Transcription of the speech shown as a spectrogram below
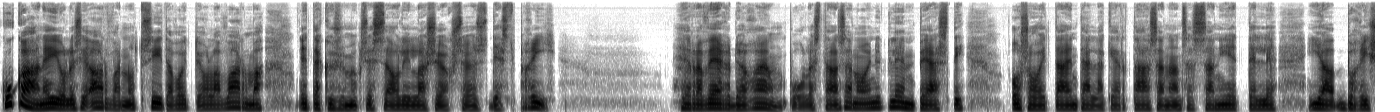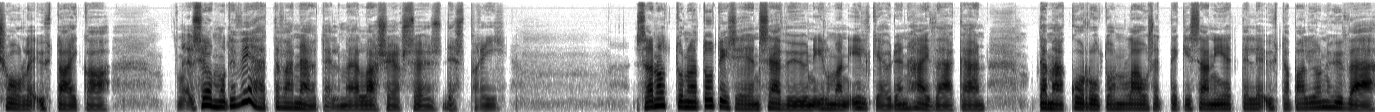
Kukaan ei olisi arvannut, siitä voitte olla varma, että kysymyksessä oli La Chercheuse d'Esprit. Herra Verderin puolestaan sanoi nyt lempeästi, osoittaen tällä kertaa sanansa Saniettelle ja Bricholle yhtä aikaa. Se on muuten viehättävä näytelmä, La Chercheuse d'Esprit. Sanottuna totiseen sävyyn ilman ilkeyden häivääkään, Tämä koruton lause teki Saniettelle yhtä paljon hyvää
